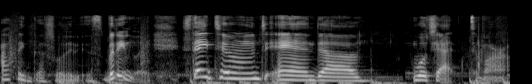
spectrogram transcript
I think that's what it is. But anyway, stay tuned and uh, we'll chat tomorrow.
